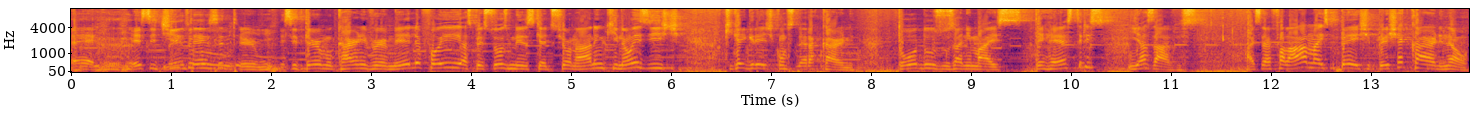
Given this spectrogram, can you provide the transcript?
É, esse Nem título. tem esse termo. Esse termo carne vermelha foi as pessoas mesmas que adicionaram que não existe. O que a igreja considera carne? Todos os animais terrestres e as aves. Aí você vai falar, ah, mas peixe, peixe é carne. Não.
